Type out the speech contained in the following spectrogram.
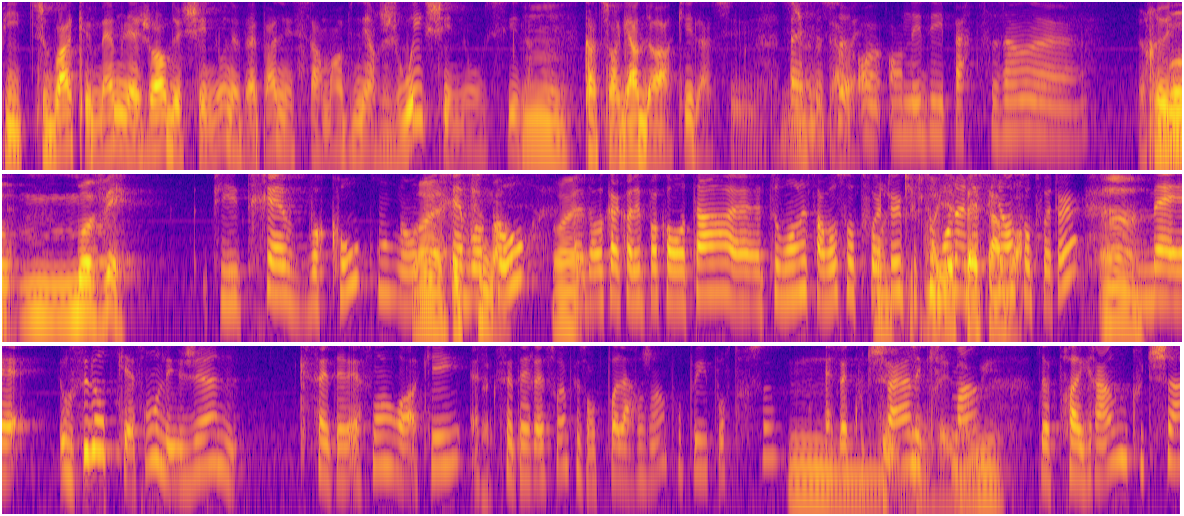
Puis tu vois que même les joueurs de chez nous ne veulent pas nécessairement venir jouer chez nous aussi. là. Quand tu regardes le hockey, là, c'est Ben, c'est ça, on, on est des partisans, euh, Rude. Mauvais. puis très vocaux. On Ouais, est très vocaux. Ouais. Euh, donc, quand on n'est pas content, euh, tout le monde s'en va sur On Twitter, puis tout le On monde a une opinion savoir. sur Twitter. Ah. Mais aussi, l'autre question, les jeunes qui s'intéressent moins au hockey, est-ce qu'ils s'intéressent moins parce qu'ils n'ont pas l'argent pour payer pour tout ça? Est-ce que ça coûte cher, l'équipement? oui. Le programme coûte cher?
